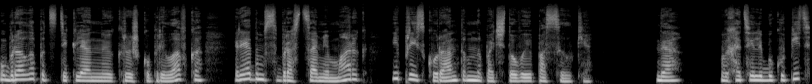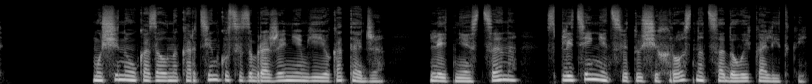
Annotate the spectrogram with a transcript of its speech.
убрала под стеклянную крышку прилавка рядом с образцами марок и прейскурантом на почтовые посылки. «Да, вы хотели бы купить?» Мужчина указал на картинку с изображением ее коттеджа. Летняя сцена, сплетение цветущих роз над садовой калиткой.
